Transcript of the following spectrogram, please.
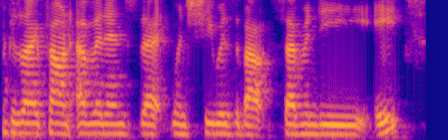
because I found evidence that when she was about 78,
